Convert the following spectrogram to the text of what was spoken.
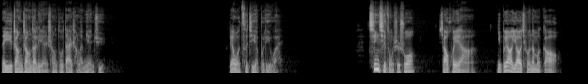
那一张张的脸上都戴上了面具，连我自己也不例外。亲戚总是说：“小慧啊，你不要要求那么高，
